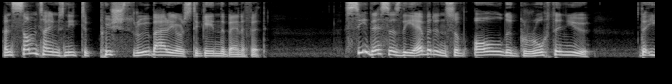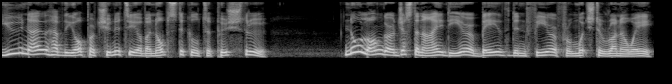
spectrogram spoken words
and sometimes need to push through barriers to gain the benefit. See this as the evidence of all the growth in you, that you now have the opportunity of an obstacle to push through no longer just an idea bathed in fear from which to run away.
